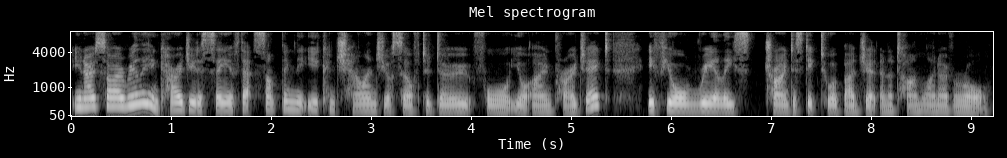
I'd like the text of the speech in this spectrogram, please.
you know, so I really encourage you to see if that's something that you can challenge yourself to do for your own project if you're really trying to stick to a budget and a timeline overall.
